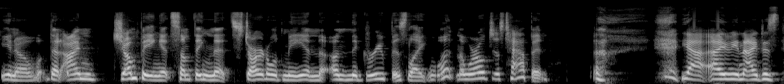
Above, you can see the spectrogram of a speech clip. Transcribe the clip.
you know that I'm jumping at something that startled me, and the, and the group is like, "What in the world just happened?" yeah, I mean, I just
